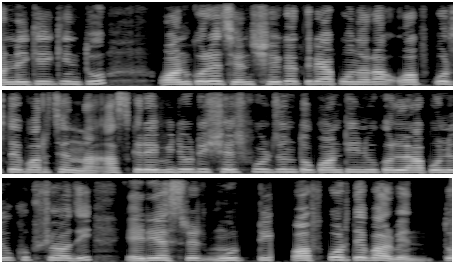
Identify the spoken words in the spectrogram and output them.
অনেকেই কিন্তু অন করেছেন, সেক্ষেত্রে আপনারা অফ করতে পারছেন না। আজকের এই ভিডিওটি শেষ পর্যন্ত কন্টিনিউ করলে আপনিও খুব সহজেই এই স্ট্রেট মুডটি অফ করতে পারবেন। তো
